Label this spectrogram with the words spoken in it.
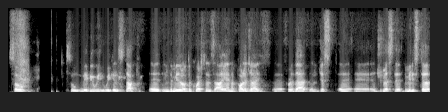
So, so maybe we, we can stop uh, in the middle of the questions, Arieh, and apologize uh, for that and just uh, uh, address the, the minister.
